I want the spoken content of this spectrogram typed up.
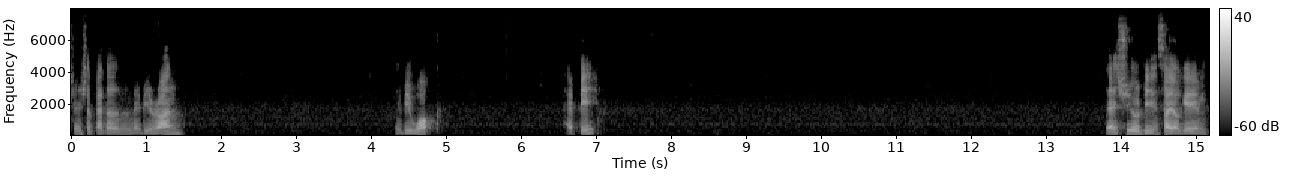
Change the pattern maybe run. Maybe walk. Happy. Then she will be inside your game.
